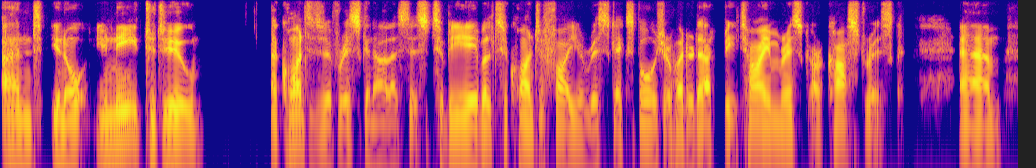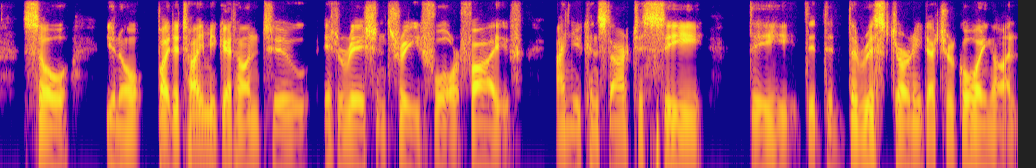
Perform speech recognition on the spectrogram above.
And you know, you need to do a quantitative risk analysis to be able to quantify your risk exposure, whether that be time risk or cost risk. Um, so, you know, by the time you get on to iteration three, four, five, and you can start to see the, the the risk journey that you're going on.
